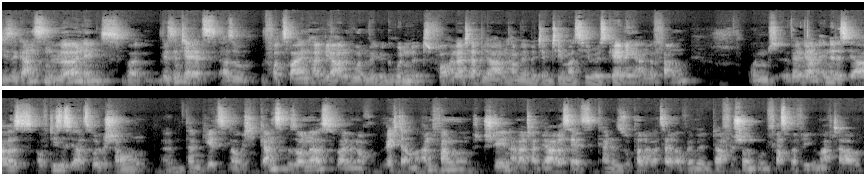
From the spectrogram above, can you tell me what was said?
diese ganzen Learnings, wir sind ja jetzt, also vor zweieinhalb Jahren wurden wir gegründet. Vor anderthalb Jahren haben wir mit dem Thema Serious Gaming angefangen. Und wenn wir am Ende des Jahres auf dieses Jahr zurückschauen, ähm, dann geht es, glaube ich, ganz besonders, weil wir noch recht am Anfang stehen. Anderthalb Jahre ist ja jetzt keine super lange Zeit, auch wenn wir dafür schon unfassbar viel gemacht haben,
